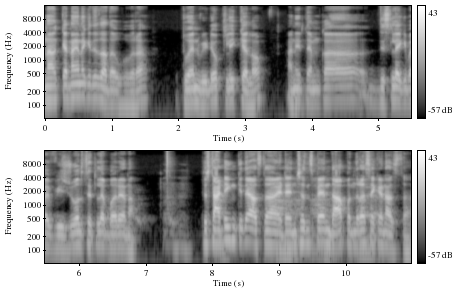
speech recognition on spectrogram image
ना केन्ना केन्ना कितें जाता खबर आहा तुवें व्हिडिओ क्लिक केलो आनी तेमकां दिसलें की बाय विज्युअल्स इतले बरे ना. ते स्टार्टींग कितें आसता एटेन्शन स्पॅन धा पंदरा सेकंड आसता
